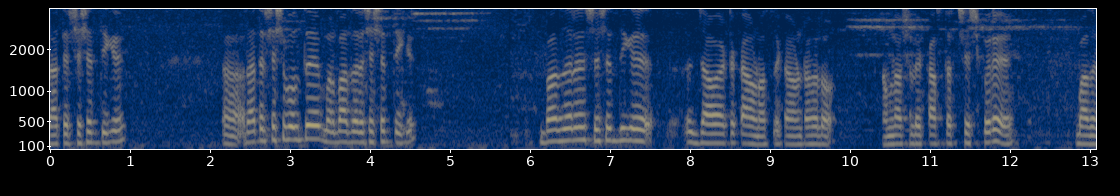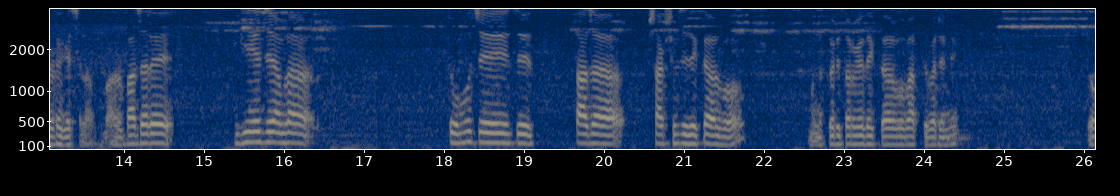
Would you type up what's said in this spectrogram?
রাতের শেষের দিকে রাতের শেষে বলতে মানে বাজারের শেষের দিকে। বাজারের শেষের দিকে যাওয়ার একটা কারণ আছে। কারণটা হলো, আমরা আসলে কাজটা শেষ করে বাজারে ঢুকেছিলাম। আর বাজারে গিয়ে যে আমরা, তবু যে যে তাজা শাকসবজি দেখতে পারব মানে তরি তরকারি দেখতে পারব, ভাবতে পারিনি। তো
